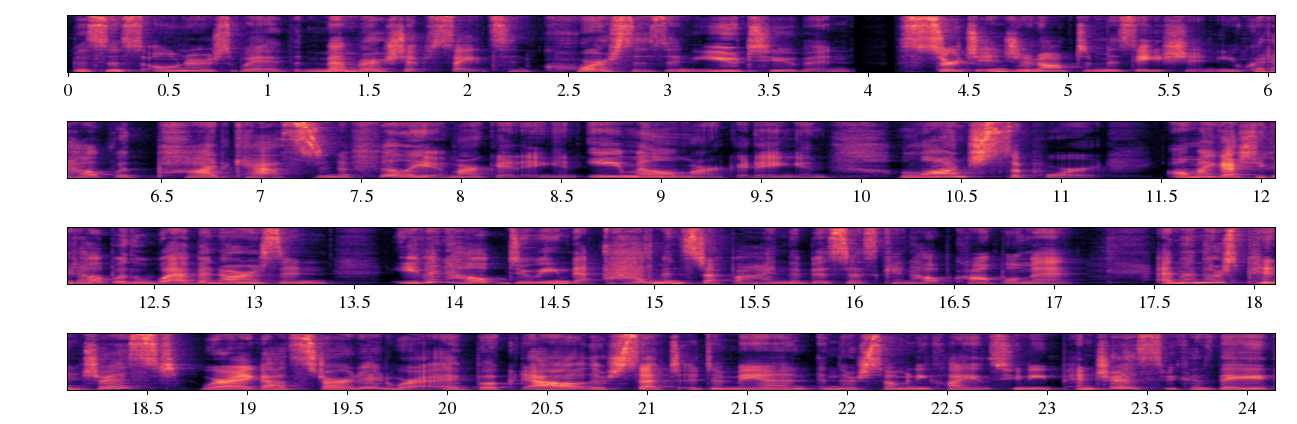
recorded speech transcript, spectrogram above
business owners with membership sites and courses and YouTube and search engine optimization. You could help with podcasts and affiliate marketing and email marketing and launch support. Oh my gosh, you could help with webinars and even help doing the admin stuff behind the business can help complement and then there's Pinterest, where I got started, where I booked out. There's such a demand, and there's so many clients who need Pinterest because they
